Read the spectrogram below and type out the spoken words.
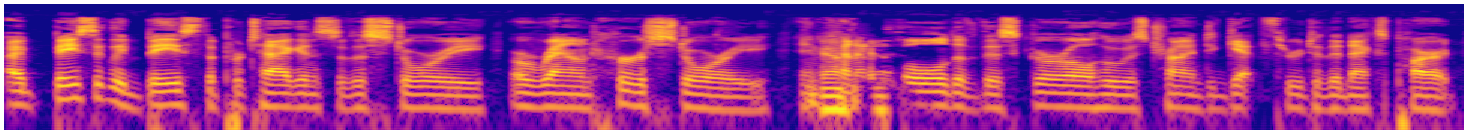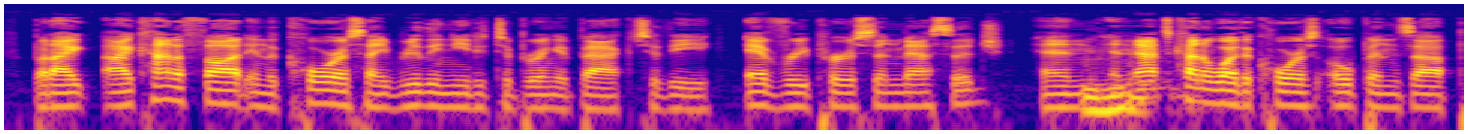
I basically based the protagonist of the story around her story and yeah. kind of told of this girl who was trying to get through to the next part. But I, I kind of thought in the chorus I really needed to bring it back to the every person message, and mm-hmm. and that's kind of why the chorus opens up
